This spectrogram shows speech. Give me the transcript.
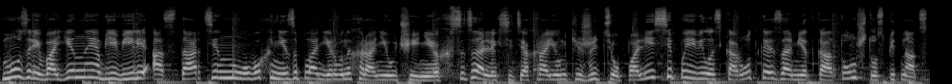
В Мозыре военные объявили о старте новых незапланированных ранее учениях. В социальных сетях районки Житё-Полесье появилась короткая заметка о том, что с 15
